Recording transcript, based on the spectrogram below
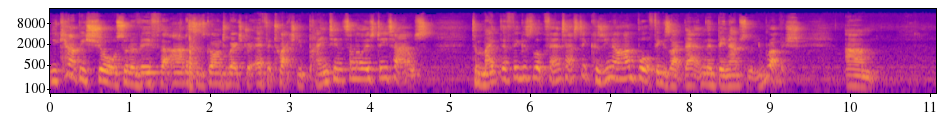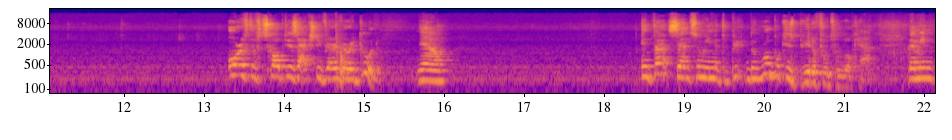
you can't be sure sort of if the artist has gone to extra effort to actually paint in some of those details to make the figures look fantastic because you know I've bought figures like that and they've been absolutely rubbish. Um, or if the sculpture is actually very, very good. Now, in that sense, I mean, the, the rule book is beautiful to look at. I mean,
